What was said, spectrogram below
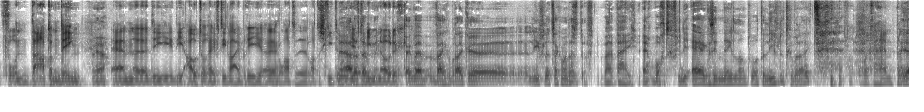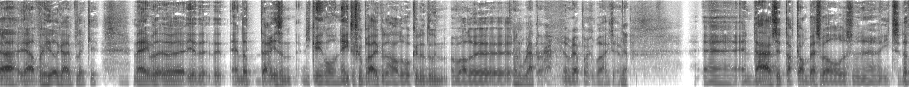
voor een datumding. Ja. En eh, die, die autor heeft die library eh, laten, laten schieten. Ja, want die heeft dat het niet meer heb- nodig. Kijk, wij, hebben- wij gebruiken eh, Leaflet, zeg maar. Dat is, of wij, wij, er wordt vrienden, ergens in Nederland wordt een Leaflet gebruikt. Op een geheim plekje. ja, ja, op een heel geheim plekje. Nee, de- de- en dat, daar is een, die kun je gewoon native gebruiken. Dat hadden we ook kunnen doen. We hadden Een rapper. een rapper gebruikt, ja. Ja. Eh, en daar zit, daar kan best wel eens een, eh, iets. Dat,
